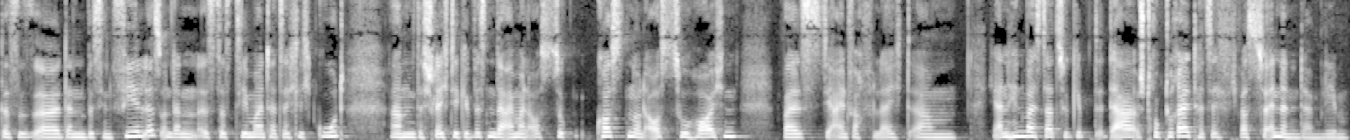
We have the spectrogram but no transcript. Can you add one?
dass es äh, dann ein bisschen viel ist und dann ist das Thema tatsächlich gut, ähm, das schlechte Gewissen da einmal auszukosten und auszuhorchen, weil es dir einfach vielleicht ähm, ja einen Hinweis dazu gibt, da strukturell tatsächlich was zu ändern in deinem Leben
